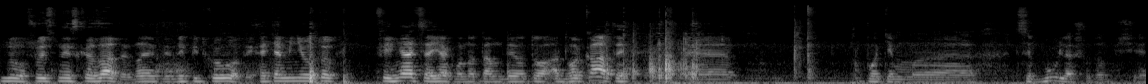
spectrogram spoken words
ну, щось не сказати, знаєте, не підколоти. Хоча мені ото фігня ця, як воно там, де ото адвокати, е, потім е, цибуля, що там ще.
